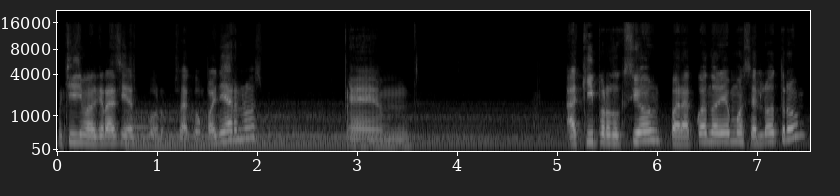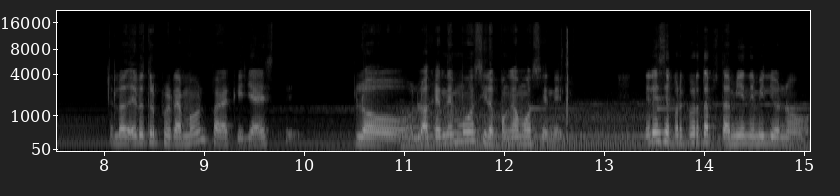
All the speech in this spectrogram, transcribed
Muchísimas gracias por pues, acompañarnos. Em, aquí producción, ¿para cuándo haríamos el otro? El, otro programón para que ya este lo, lo agendemos y lo pongamos en el, ese, porque ahorita pues, también Emilio no,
